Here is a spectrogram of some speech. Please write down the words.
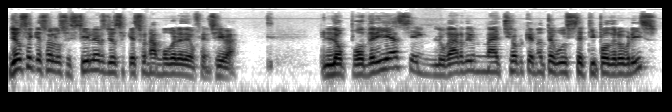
Yo sé que son los Steelers, yo sé que es una mugre de ofensiva. ¿Lo podrías en lugar de un matchup que no te guste tipo Drew Brees?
